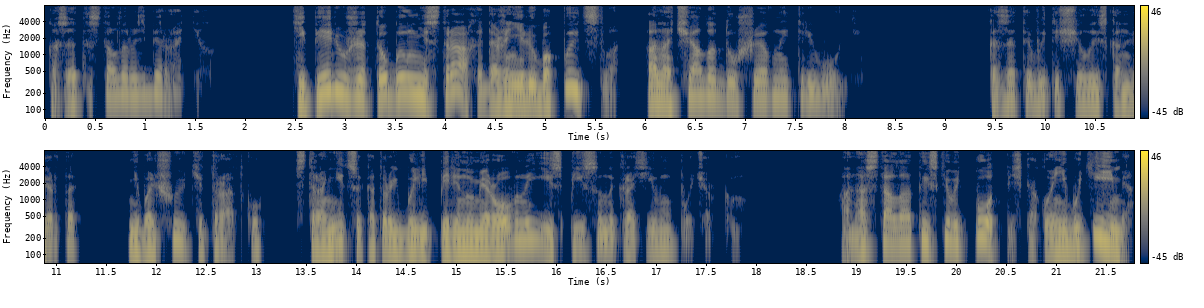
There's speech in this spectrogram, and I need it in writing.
Казета стала разбирать их. Теперь уже то был не страх и даже не любопытство, а начало душевной тревоги. Казета вытащила из конверта небольшую тетрадку, страницы которой были перенумерованы и исписаны красивым почерком. Она стала отыскивать подпись, какое-нибудь имя.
